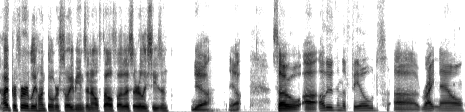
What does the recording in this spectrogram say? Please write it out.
I preferably hunt over soybeans and alfalfa this early season. Yeah, yeah. So uh, other than the fields, uh, right now,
